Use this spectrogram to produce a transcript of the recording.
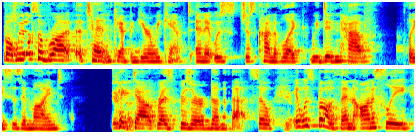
But we also brought a tent and camping gear and we camped. And it was just kind of like we didn't have places in mind picked out, res- reserved, none of that. So yeah. it was both. And honestly,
